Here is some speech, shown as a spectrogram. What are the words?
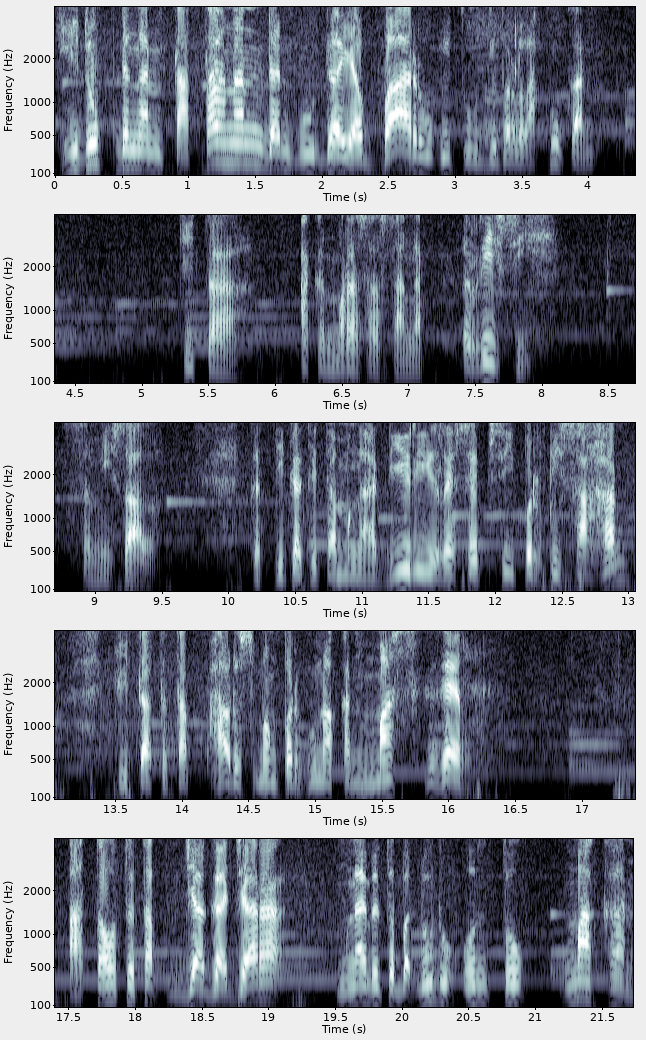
hidup dengan tatanan dan budaya baru itu diberlakukan, kita akan merasa sangat risih. Semisal, ketika kita menghadiri resepsi perpisahan, kita tetap harus mempergunakan masker atau tetap jaga jarak mengambil tempat duduk untuk makan,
